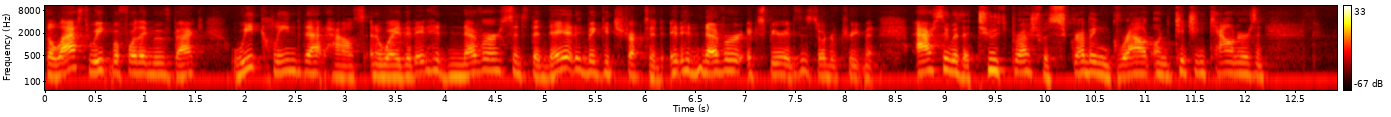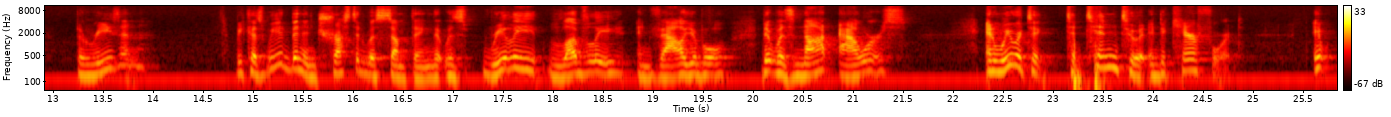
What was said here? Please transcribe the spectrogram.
The last week before they moved back, we cleaned that house in a way that it had never, since the day it had been constructed, it had never experienced this sort of treatment. Ashley, with a toothbrush, was scrubbing grout on kitchen counters. And the reason because we had been entrusted with something that was really lovely and valuable, that was not ours, and we were to, to tend to it and to care for it. it.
